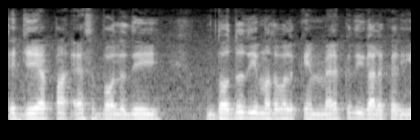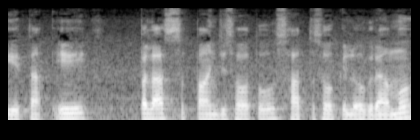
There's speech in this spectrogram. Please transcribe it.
ਤੇ ਜੇ ਆਪਾਂ ਇਸ ਬੁੱਲ ਦੀ ਦੁੱਧ ਦੀ ਮਤਲਬ ਕਿ ਮਿਲਕ ਦੀ ਗੱਲ ਕਰੀਏ ਤਾਂ ਇਹ ਪਲੱਸ 500 ਤੋਂ 700 ਕਿਲੋਗ੍ਰਾਮ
